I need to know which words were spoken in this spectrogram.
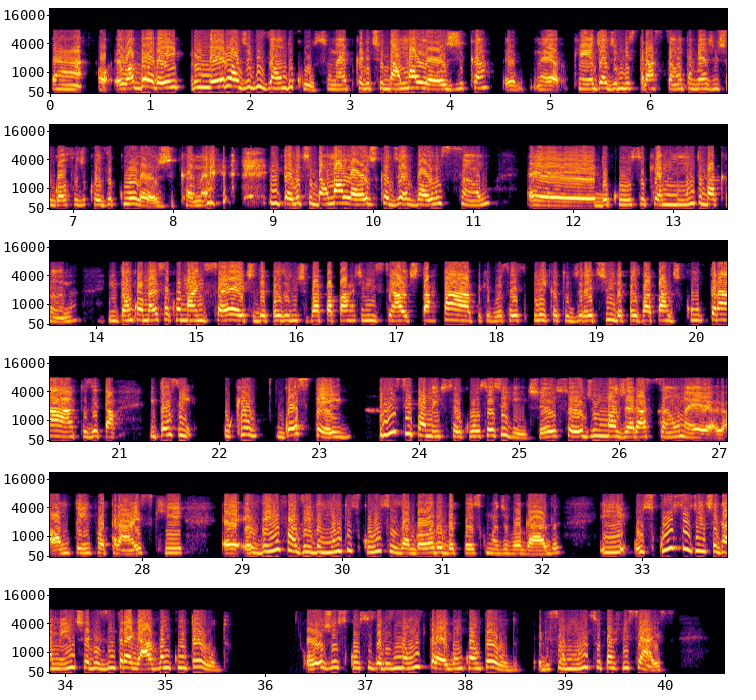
Ah, eu adorei, primeiro, a divisão do curso, né? Porque ele te dá uma lógica. né, quem é de administração também a gente gosta de coisa com lógica, né? Então, ele te dá uma lógica de evolução é, do curso que é muito bacana. Então, começa com mindset, depois a gente vai para a parte inicial de startup, que você explica tudo direitinho, depois vai para a parte de contratos e tal. Então, assim, o que eu gostei principalmente do seu curso é o seguinte, eu sou de uma geração, né, há um tempo atrás, que é, eu venho fazendo muitos cursos agora, depois como advogada, e os cursos de antigamente, eles entregavam conteúdo. Hoje os cursos, eles não entregam conteúdo, eles são muito superficiais.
